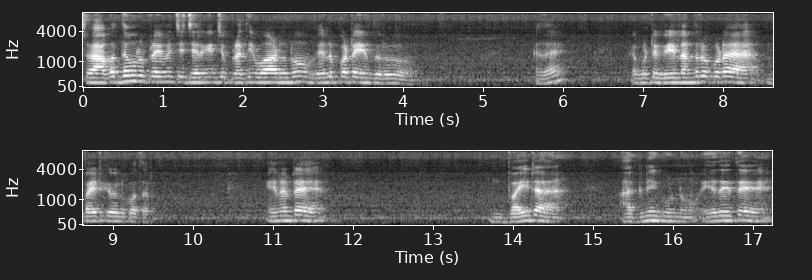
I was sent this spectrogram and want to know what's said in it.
సో అబద్ధమును ప్రేమించి జరిగించి ప్రతి వాడును వెలుపట ఎందురు? కదా? కాబట్టి వీళ్ళందరూ కూడా బయటికి వెళ్ళిపోతారు. ఏంటంటే బయట అగ్నిగుండం ఏదైతే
